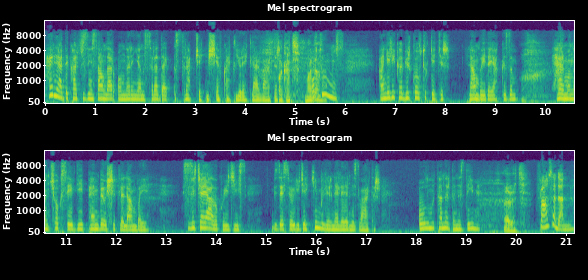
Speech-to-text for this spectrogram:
Her yerde kalpsiz insanlar Onların yanı sıra da ıstırap çekmiş Şefkatli yürekler vardır. Fakat madem Oturunuz. Angelika bir koltuk getir. Lambayı da yak kızım. Herman'ın çok sevdiği pembe ışıklı lambayı. Sizi çaya alıkoyacağız. Bize söyleyecek kim bilir neleriniz vardır Oğlumu tanırdınız değil mi? Evet. Fransa'dan mı?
